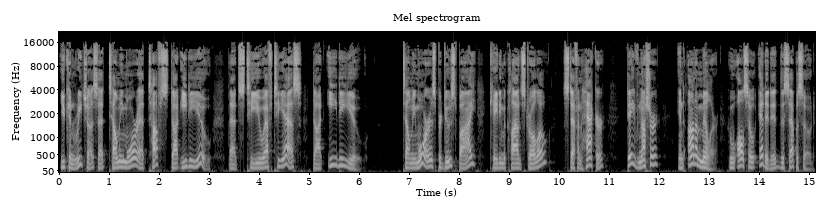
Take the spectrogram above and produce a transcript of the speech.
You can reach us at tellmemore at tufts.edu. That's T U F T S dot edu. Tell Me More is produced by Katie McLeod Strollo, Stefan Hacker, Dave Nusher, and Anna Miller, who also edited this episode.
